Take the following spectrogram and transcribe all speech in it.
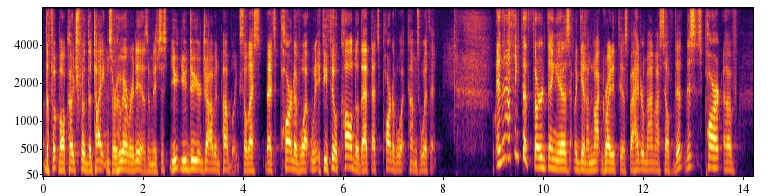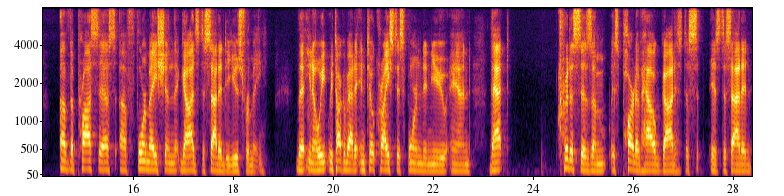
the football coach for the Titans or whoever it is. I mean, it's just you you do your job in public. So that's that's part of what if you feel called to that, that's part of what comes with it. And then I think the third thing is again, I'm not great at this, but I had to remind myself that this is part of of the process of formation that God's decided to use for me. That you hmm. know we, we talk about it until christ is formed in you and that criticism is part of how god has, des- is decided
